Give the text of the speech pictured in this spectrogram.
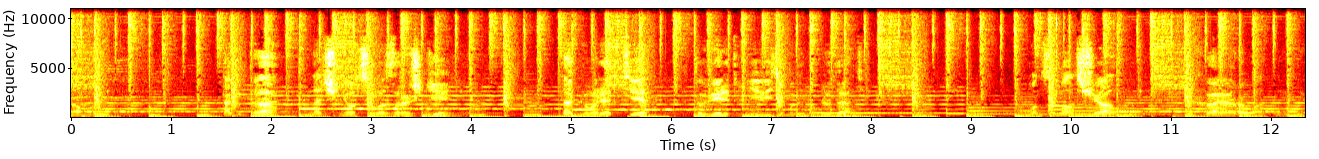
нам руку. Тогда начнется возрождение. Так говорят те, кто верит в невидимых наблюдателей. Он замолчал, вдыхая ароматный дым.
